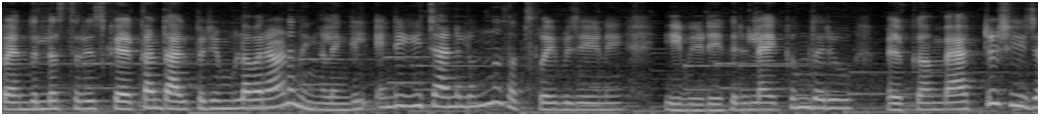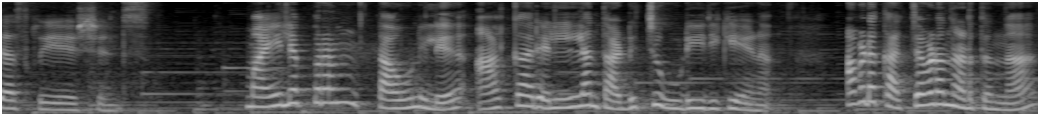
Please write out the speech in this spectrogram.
ക്രൈംതുല്ല സ്റ്റോറീസ് കേൾക്കാൻ താല്പര്യമുള്ളവരാണ് നിങ്ങളെങ്കിൽ എന്റെ ഈ ചാനൽ ഒന്ന് സബ്സ്ക്രൈബ് ചെയ്യണേ. ഈ വീഡിയോക്ക് ഒരു ലൈക്കും തരൂ. Welcome back to Sheeja's creations Malappuram ടൗണിൽ ആൾക്കാരെല്ലാം തടിച്ചു കൂടിയിരിക്കുകയാണ് അവിടെ കച്ചവടം നടത്തുന്ന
